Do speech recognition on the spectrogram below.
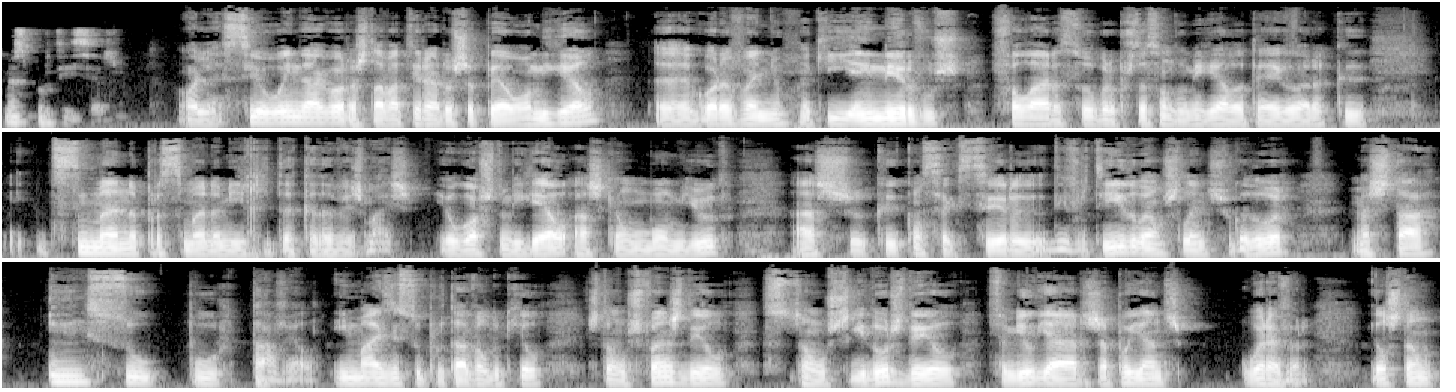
Comece por ti, Sérgio. Olha, se eu ainda agora estava a tirar o chapéu ao Miguel, eh, agora venho aqui em nervos falar sobre a prestação do Miguel até agora, que de semana para semana me irrita cada vez mais. Eu gosto do Miguel, acho que é um bom miúdo, acho que consegue ser divertido, é um excelente jogador, mas está insuportável. E mais insuportável do que ele estão os fãs dele, estão os seguidores dele, familiares, apoiantes, whatever. Eles estão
